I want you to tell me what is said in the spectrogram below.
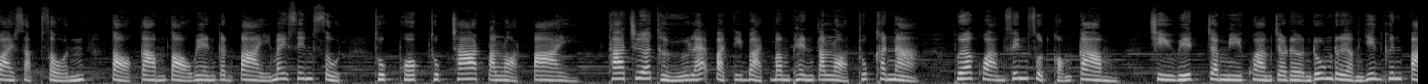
วายสับสน ต่อกรรมต่อเวรกันไปไม่สิ้นสุด ทุกภพทุกชาติตลอดไป ถ้าเชื่อถือและปฏิบัติบำเพ็ญตลอดทุกขณะ เพื่อความสิ้นสุดของกรรม ชีวิตจะมีความเจริญรุ่งเรืองยิ่งขึ้นไป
